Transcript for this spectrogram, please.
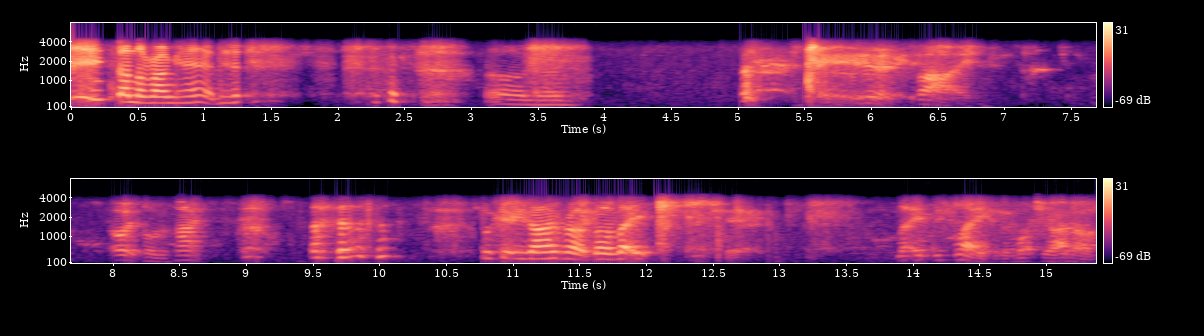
it's on the wrong head. Oh no. It's fine. Oh, it's all fine. Look at his eyebrows. No, let it. Let it deflate and then watch your eyebrows.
